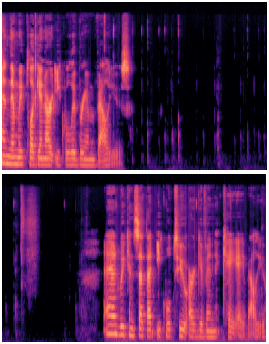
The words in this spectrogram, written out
And then we plug in our equilibrium values. And we can set that equal to our given Ka value.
